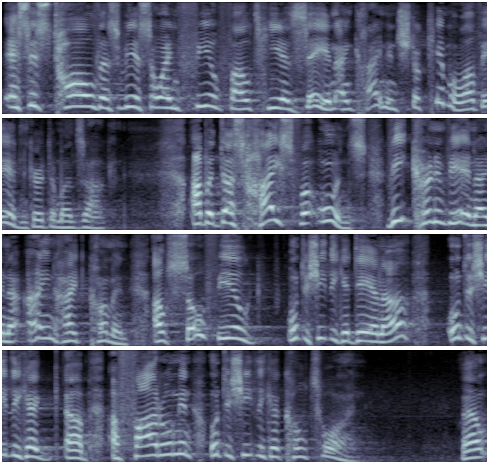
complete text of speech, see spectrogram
Es ist toll, dass wir so eine Vielfalt hier sehen, ein kleines Stück Himmel auf Erden, könnte man sagen. Aber das heißt für uns, wie können wir in eine Einheit kommen aus so viel unterschiedlicher DNA, unterschiedliche äh, Erfahrungen, unterschiedliche Kulturen? Well,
